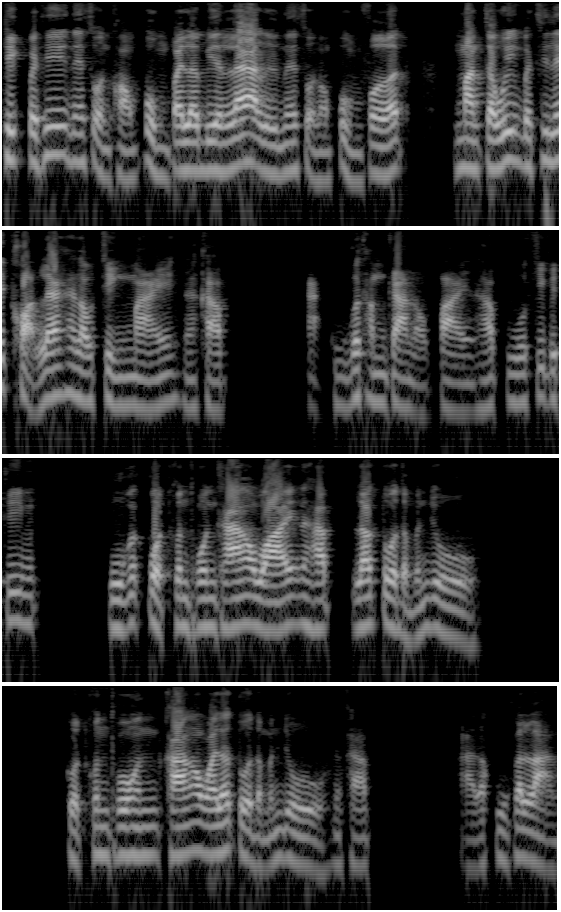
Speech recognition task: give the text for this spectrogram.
คลิกไปที่ในส่วนของปุ่มไประเบียนแรกหรือในส่วนของปุ่ม first มันจะวิ่งไปที่ record แรกให้เราจริงไหมนะครับอะครูก็ทำการออกไปนะครับครูก็คลิกไปที่ครูก็กดคอนโทรลค้างเอาไว้นะครับ แล้วตัว W กดคอนโทรลค้างเอาไว้แล้วตัว W นอยู่นะครับ อ่าแล้วครูก็รัน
